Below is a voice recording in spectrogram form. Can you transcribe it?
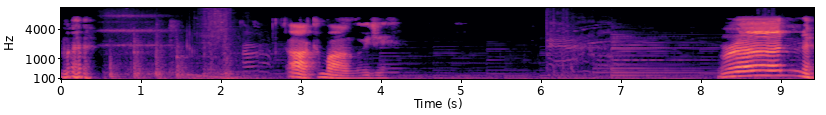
Ah, come on, Luigi. Run!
